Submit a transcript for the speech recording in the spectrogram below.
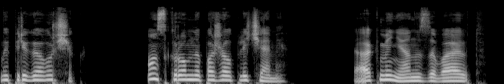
«Вы переговорщик?» Он скромно пожал плечами. «Так меня называют.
